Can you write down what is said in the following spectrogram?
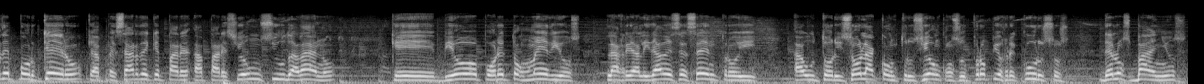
de Porquero, que a pesar de que apareció un ciudadano que vio por estos medios la realidad de ese centro y autorizó la construcción con sus propios recursos de los baños,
